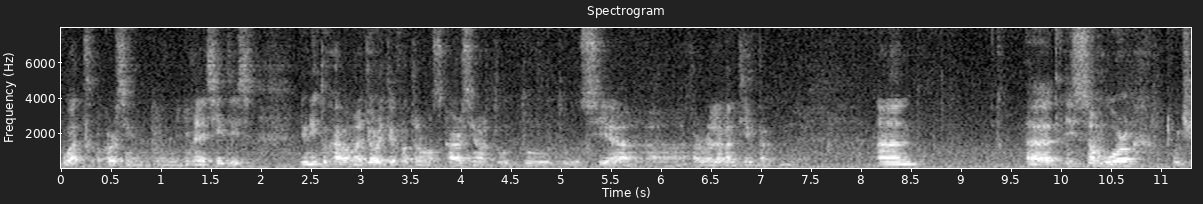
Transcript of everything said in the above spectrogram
what occurs in, in, in many cities, you need to have a majority of autonomous cars in order to, to, to see a, a, relevant impact. And uh, this is some work which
